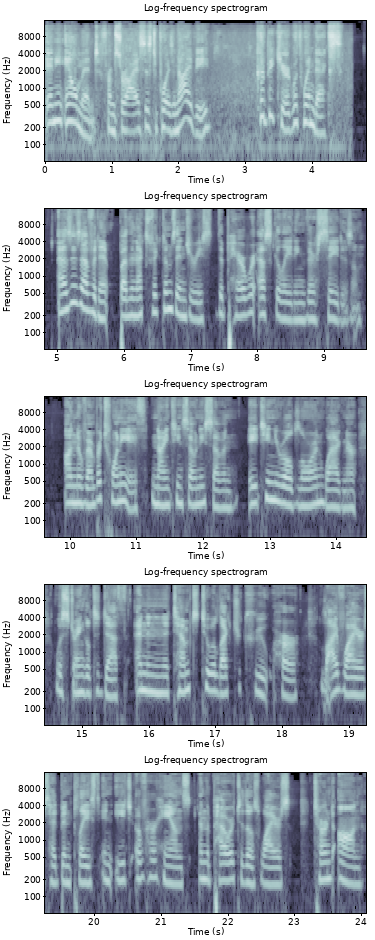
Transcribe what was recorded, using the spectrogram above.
Any ailment, from psoriasis to poison ivy, could be cured with Windex. As is evident by the next victim's injuries, the pair were escalating their sadism. On November 28, 1977, 18 year old Lauren Wagner was strangled to death, and in an attempt to electrocute her, live wires had been placed in each of her hands, and the power to those wires turned on,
